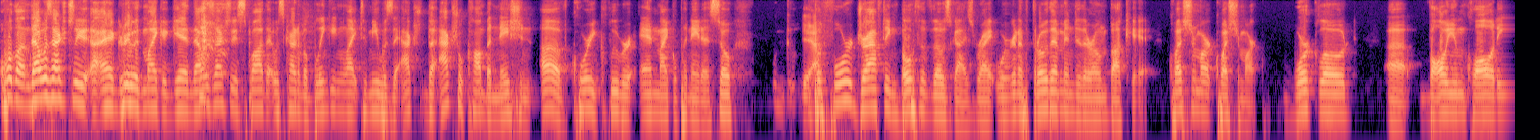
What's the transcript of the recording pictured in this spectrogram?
hold on. That was actually. I agree with Mike again. That was actually a spot that was kind of a blinking light to me. Was the actual the actual combination of Corey Kluber and Michael Pineda. So yeah. before drafting both of those guys, right? We're gonna throw them into their own bucket question mark, question mark, workload, uh, volume, quality,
